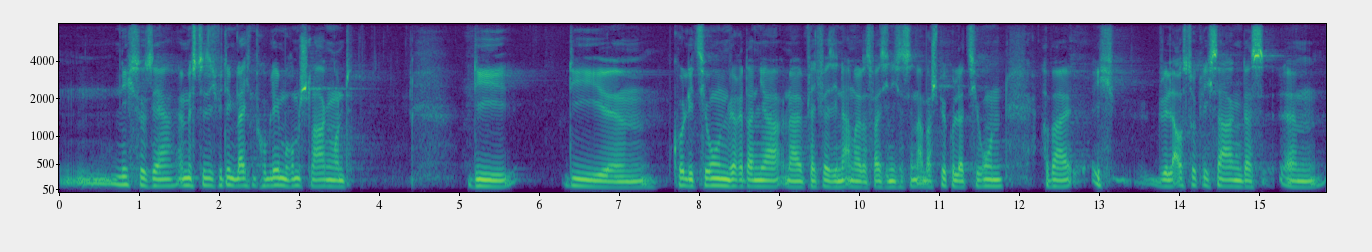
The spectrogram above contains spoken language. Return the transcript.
nicht so sehr. Er müsste sich mit den gleichen Problemen rumschlagen und die, die ähm, Koalition wäre dann ja, na, vielleicht wäre sie eine andere, das weiß ich nicht, das sind aber Spekulationen. Aber ich will ausdrücklich sagen, dass ähm,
